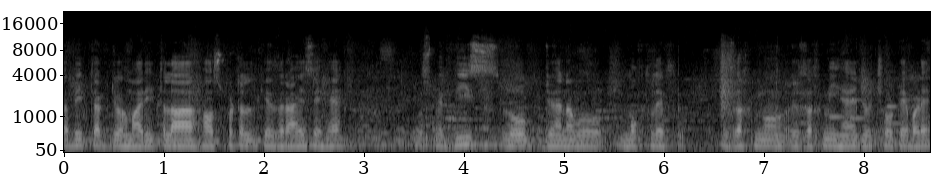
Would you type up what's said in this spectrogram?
अभी तक जो हमारी इतला हॉस्पिटल के ज़राए से है उसमें 20 लोग जो है ना वो मुख्तलिफ ज़ख्मों ज़ख्मी हैं जो छोटे बड़े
